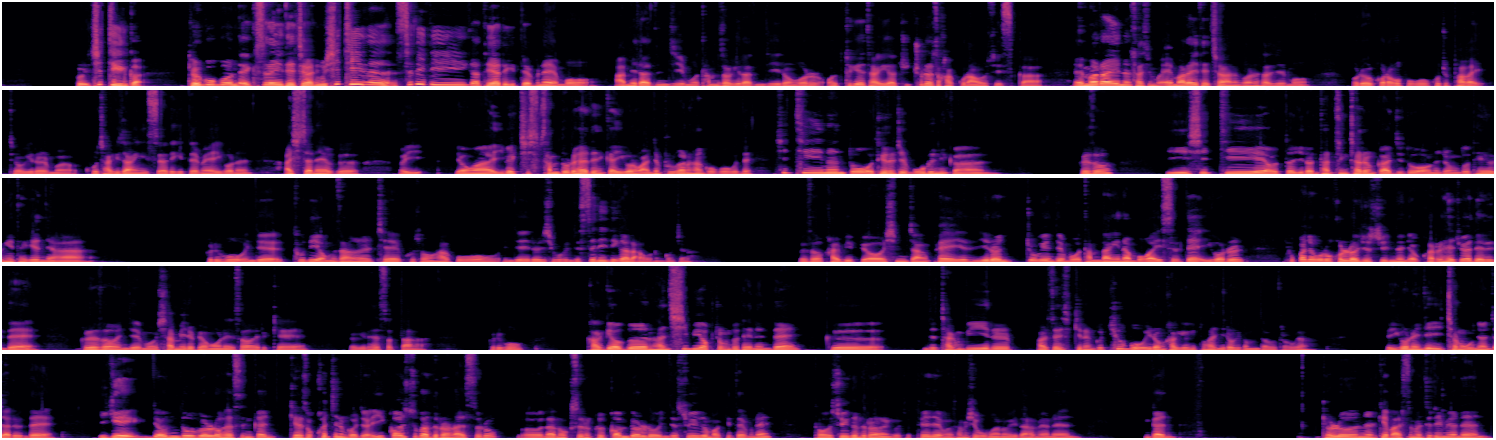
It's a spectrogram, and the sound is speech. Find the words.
그 CT 그러니까 결국은 엑스레이 대체가 아니고 CT는 3D가 돼야 되기 때문에 뭐 암이라든지 뭐 담석이라든지 이런 거를 어떻게 자기가 추출해서 갖고 나올 수 있을까? MRI는 사실 뭐 MRI 대체하는 거는 사실 뭐 어려울 거라고 보고 고주파가 저기를 뭐 고자기장이 있어야 되기 때문에 이거는 아시잖아요. 그 어, 이, 영하 273도를 해야 되니까 이거는 완전 불가능한 거고 근데 CT는 또 어떻게 될지 모르니까 그래서 이 CT의 어떤 이런 단층 촬영까지도 어느 정도 대응이 되겠냐 그리고 이제 2D 영상을 재구성하고 이제 이런 식으로 이제 3D가 나오는 거죠. 그래서 갈비뼈, 심장, 폐 이런 쪽에 이제 뭐 담당이나 뭐가 있을 때 이거를 효과적으로 걸러줄 수 있는 역할을 해줘야 되는데 그래서 이제 뭐 샤미르 병원에서 이렇게 여기를 했었다. 그리고 가격은 한 12억 정도 되는데 그 이제 장비를 발생시키는 그 튜브 이런 가격이 또 한 1억이 넘는다고 하더라고요. 이거는 이제 2005년 자료인데 이게 연도별로 했으니까 계속 커지는 거죠. 이 건수가 늘어날수록 어, 나녹스는 그 건별로 이제 수익을 받기 때문에 더 수익은 늘어나는 거죠. 퇴재금은 35만 원이다 하면은 그러니까 결론을 이렇게 말씀을 드리면은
